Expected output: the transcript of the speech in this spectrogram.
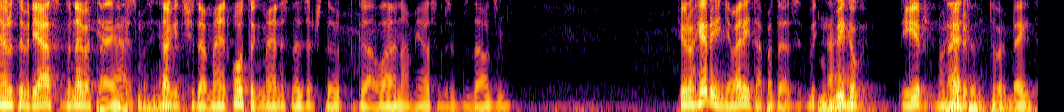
Nē, nu, tev ir jāsam, tu nevari Jā, tā, jāsamaz, jā. tagad, tagad šitā mēnesī, o, tagad mēnesī nedzerš, tev ir tā kā lēnām jāsamazina tas daudzums. Jo no heroīna arī tāpat bija. kaut- Ir, no Nē, heroīna. tu, tu vari beigt.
